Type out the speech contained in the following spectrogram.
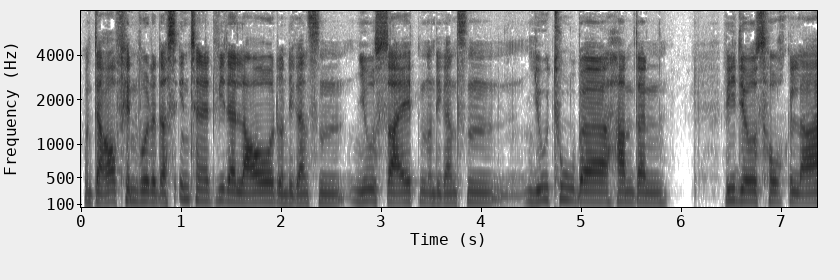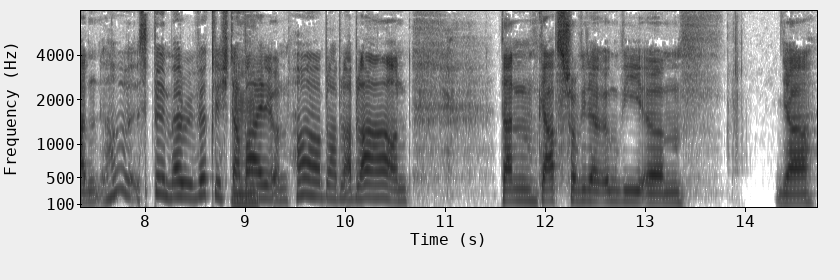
Und daraufhin wurde das Internet wieder laut und die ganzen Newsseiten und die ganzen YouTuber haben dann Videos hochgeladen. ist Bill Murray wirklich dabei? Mhm. Und bla bla bla. Und dann gab's schon wieder irgendwie, ähm, ja,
